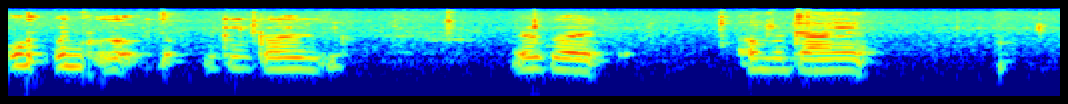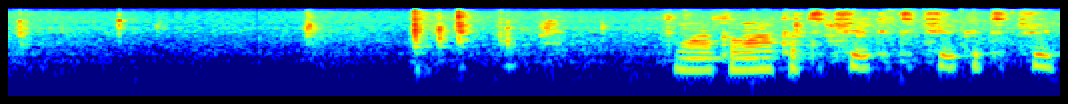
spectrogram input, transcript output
Okay, good. We're good. I'm a giant. Come on, come on, cut the tree, cut the tree, cut the tree.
